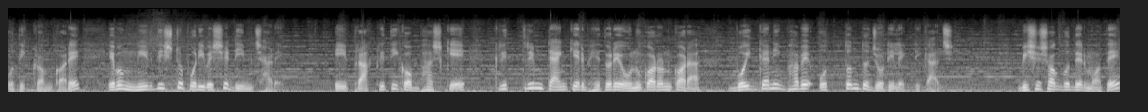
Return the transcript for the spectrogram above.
অতিক্রম করে এবং নির্দিষ্ট পরিবেশে ডিম ছাড়ে। এই প্রাকৃতিক অভ্যাসকে কৃত্রিম ট্যাঙ্কের ভেতরে অনুকরণ করা বৈজ্ঞানিকভাবে অত্যন্ত জটিল একটি কাজ। বিশেষজ্ঞদের মতে,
